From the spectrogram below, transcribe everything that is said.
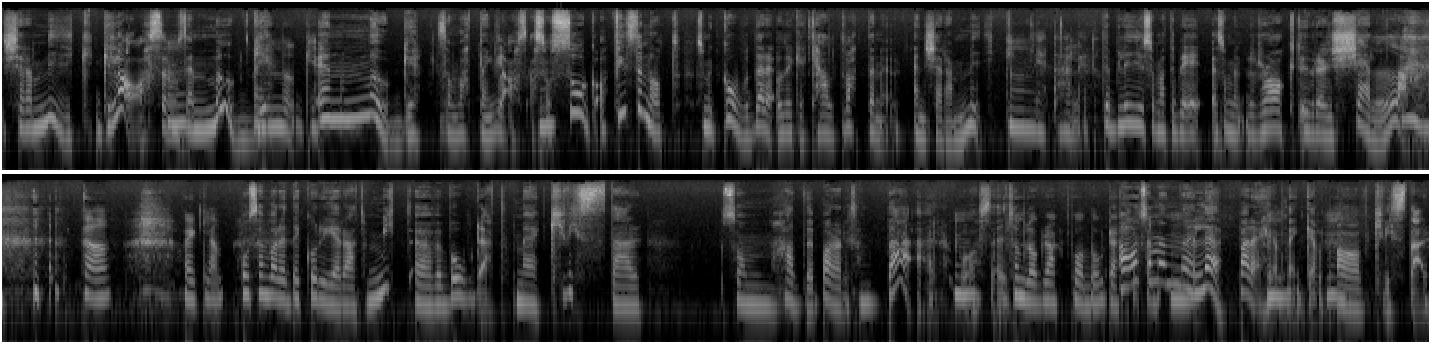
keramikglas, mm. en mugg. En mugg. En mugg som vattenglas. Alltså mm. så gott. Finns det något som är godare att dricka kallt vatten ur än keramik? Mm, jättehärligt. Det blir ju som att det blir som en, rakt ur en källa. ja, verkligen. Och sen var det dekorerat mitt över bordet med kvistar som hade bara liksom bär på Mm. sig. Som låg rakt på bordet. Ja, liksom. som en löpare helt enkelt av kvistar.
